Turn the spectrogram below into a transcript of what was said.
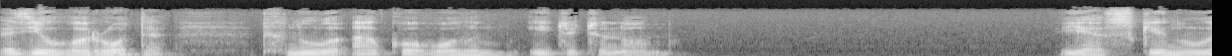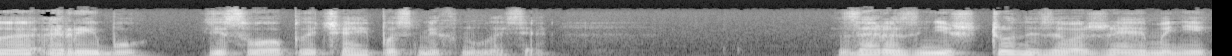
З його рота тхнуло алкоголем і тютюном. Я скинула рибу зі свого плеча і посміхнулася. Зараз ніщо не заважає мені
